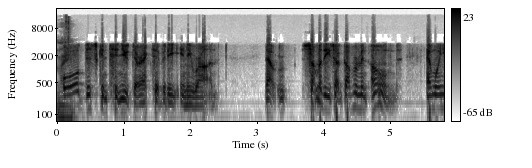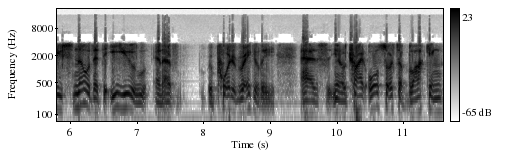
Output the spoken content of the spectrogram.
right. all discontinued their activity in Iran. Now, some of these are government owned. And when you know that the EU, and I've reported regularly, has you know tried all sorts of blocking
